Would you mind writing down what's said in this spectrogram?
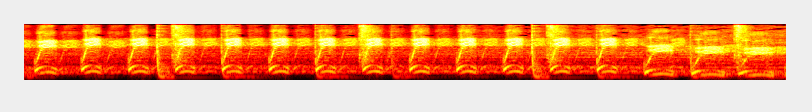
Bring,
